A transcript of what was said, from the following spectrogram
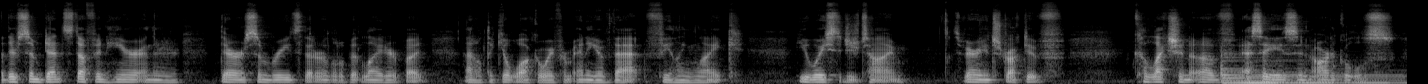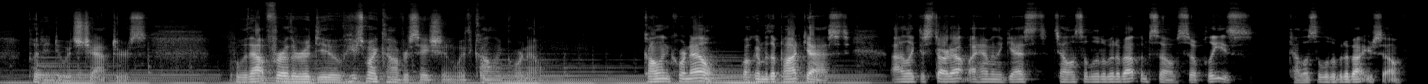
There's some dense stuff in here, and there there are some reads that are a little bit lighter, but I don't think you'll walk away from any of that feeling like you wasted your time. It's a very instructive collection of essays and articles put into its chapters. But without further ado, here's my conversation with Collin Cornell. Collin Cornell, welcome to the podcast. I like to start out by having the guest tell us a little bit about themselves. So please tell us a little bit about yourself.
